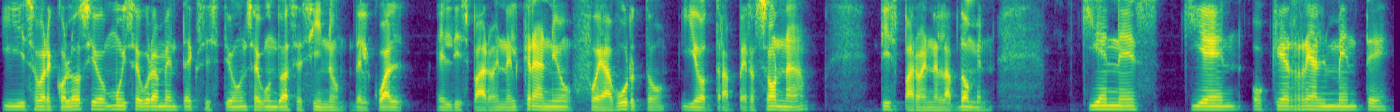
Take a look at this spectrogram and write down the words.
Y sobre Colosio muy seguramente existió un segundo asesino, del cual el disparo en el cráneo fue aburto y otra persona disparó en el abdomen. ¿Quién es quién o qué realmente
